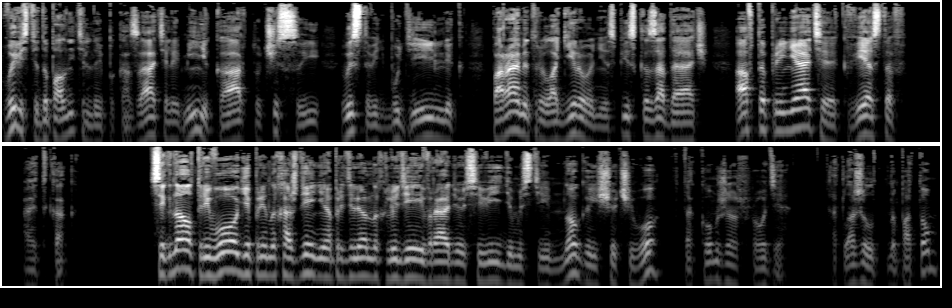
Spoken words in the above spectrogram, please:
вывести дополнительные показатели, мини-карту, часы, выставить будильник, параметры логирования списка задач, автопринятие квестов. А это как? сигнал тревоги при нахождении определенных людей в радиусе видимости и много еще чего в таком же роде. Отложил на потом,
